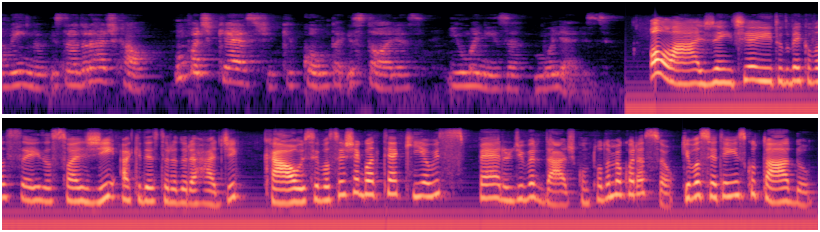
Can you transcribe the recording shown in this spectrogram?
ouvindo Historiadora Radical, um podcast que conta histórias e humaniza mulheres. Olá, gente! E aí, tudo bem com vocês? Eu sou a Gi, aqui da Historiadora Radical, e se você chegou até aqui, eu espero de verdade, com todo o meu coração, que você tenha escutado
